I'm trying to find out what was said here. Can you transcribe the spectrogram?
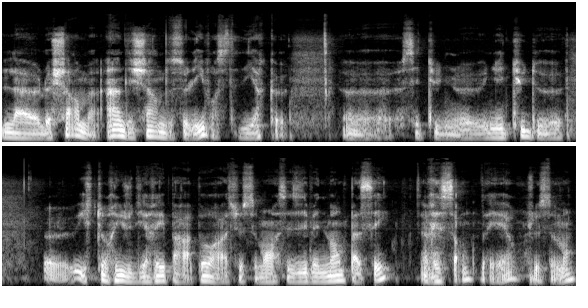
le charme, un des charmes de ce livre, c'est-à-dire que euh, c'est une, une étude euh, historique, je dirais, par rapport à justement à ces événements passés, récents d'ailleurs, justement,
